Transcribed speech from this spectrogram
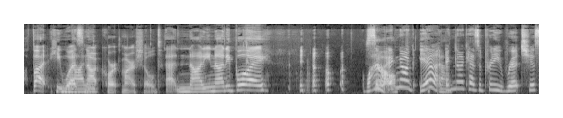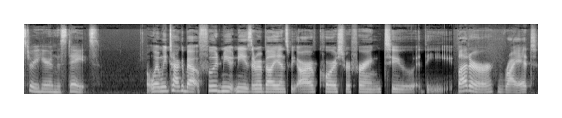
but he was naughty. not court martialed. that naughty, naughty boy. Wow. So eggnog, yeah, Eggnog. eggnog has a pretty rich history here in the states. When we talk about food mutinies and rebellions, we are, of course, referring to the butter riot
